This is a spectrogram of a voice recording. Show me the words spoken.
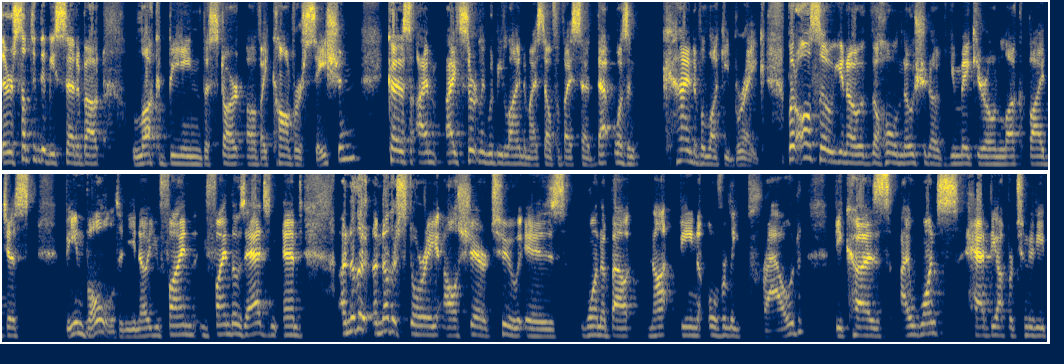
there's something to be said about luck being the start of a conversation because i'm i certainly would be lying to myself if i said that wasn't kind of a lucky break. But also you know the whole notion of you make your own luck by just being bold. And you know you find you find those ads. And, and another another story i'll share too is one about not being overly proud because I once had the opportunity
